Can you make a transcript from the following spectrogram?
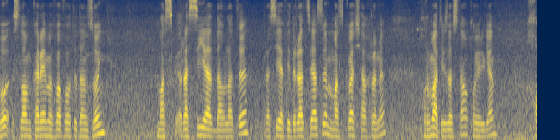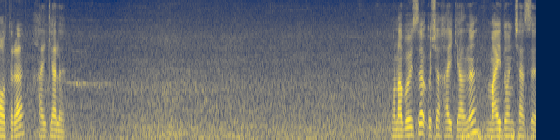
Bu islom karimov vafotidan so'ng rossiya davlati rossiya federatsiyasi moskva shahrini hurmat yuzasidan qo'yilgan xotira haykali. Mana bu esa o'sha haykalni maydonchasi.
